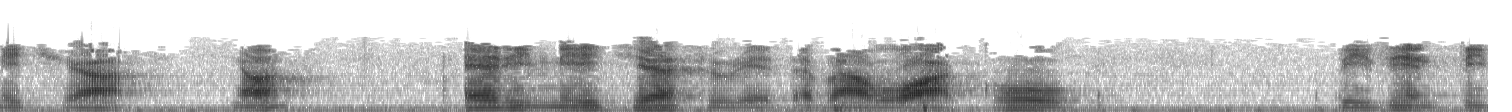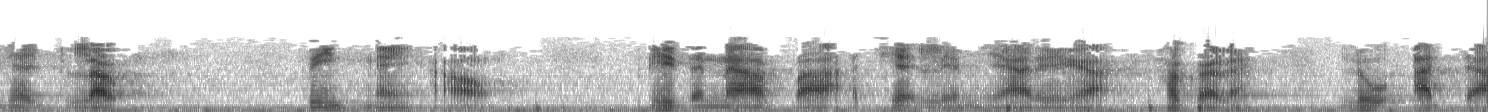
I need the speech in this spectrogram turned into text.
nature နော်အဲ့ဒီ nature ဆိုတဲ့သဘာဝကိုသိတဲ့သိတဲ့လောက်သိနိုင်အောင် ဒေသနာပါအချက်လက်များတွေကဟုတ်ကဲ့လားလိုအပ်တာ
